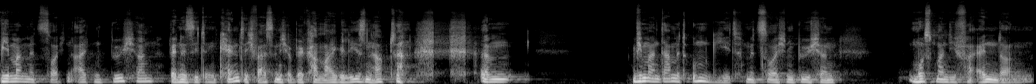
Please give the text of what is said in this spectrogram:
wie man mit solchen alten Büchern, wenn ihr sie denn kennt, ich weiß ja nicht, ob ihr Kamal gelesen habt, ähm, wie man damit umgeht mit solchen Büchern. Muss man die verändern?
